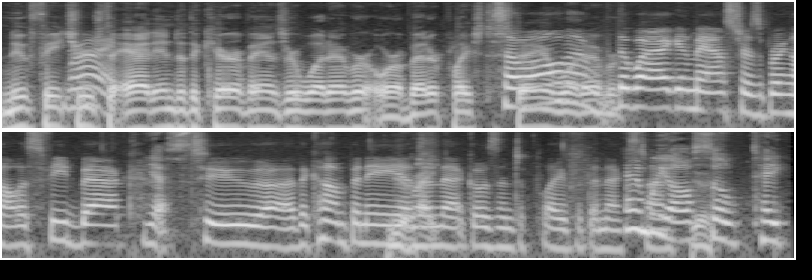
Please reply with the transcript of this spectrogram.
new features Right. to add into the caravans or whatever, or a better place to So stay all or the, whatever. the wagon masters bring all this feedback Yes. to uh, the company, Yes. and then that goes into play for the next and time. we also take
